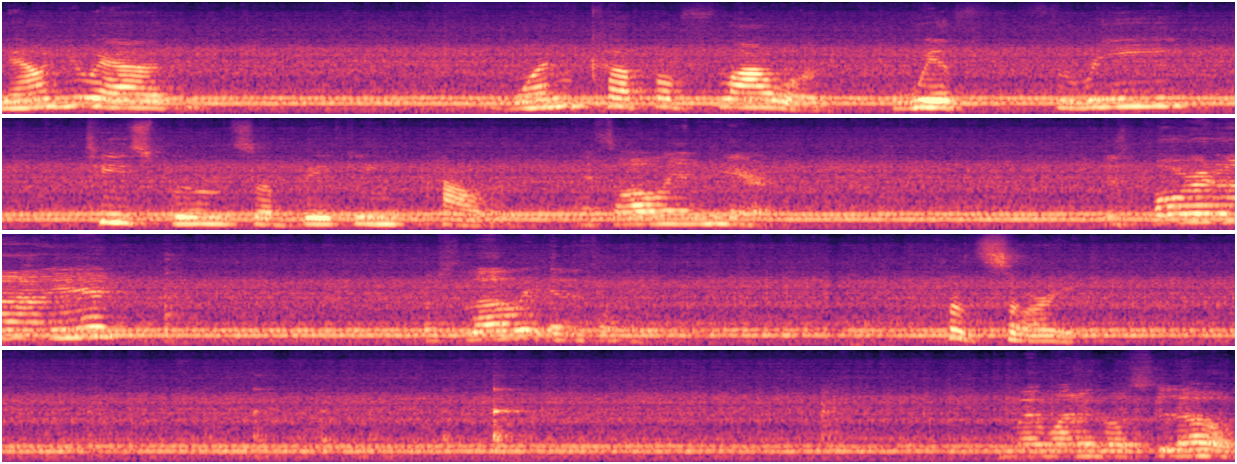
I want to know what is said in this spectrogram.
Now you add one cup of flour with three teaspoons of baking powder. It's all in here. Just pour it on in. Slowly and it's okay. I'm sorry. You might want to go slow.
